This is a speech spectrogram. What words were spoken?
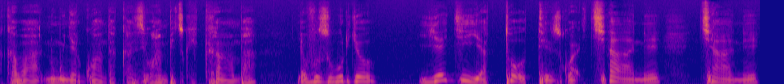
akaba n'umunyarwandakazi wambitswe ikamba yavuze uburyo yagiye atotezwa cyane cyane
